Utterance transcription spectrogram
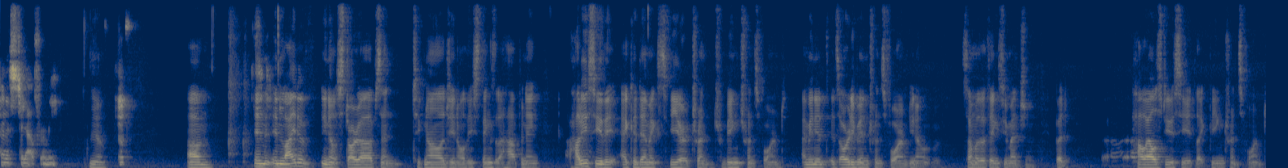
kind of stood out for me. Yeah. Um, in in light of you know startups and technology and all these things that are happening, how do you see the academic sphere tra- being transformed? I mean, it, it's already been transformed. You know, some of the things you mentioned, but how else do you see it like being transformed?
